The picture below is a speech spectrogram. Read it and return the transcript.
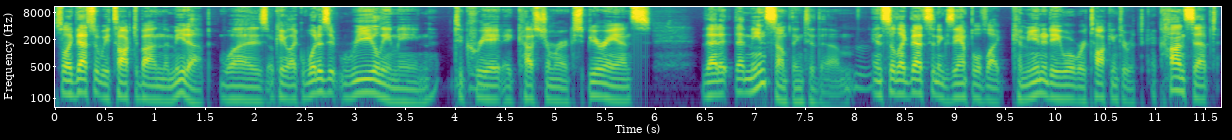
So like that's what we talked about in the meetup was okay, like what does it really mean to create a customer experience that it, that means something to them? Mhm. And so like that's an example of like community where we're talking through a, a concept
